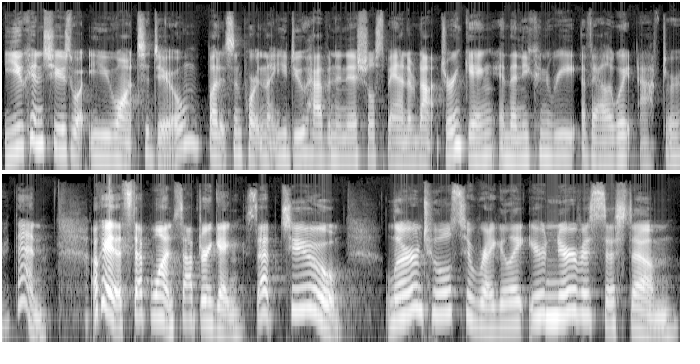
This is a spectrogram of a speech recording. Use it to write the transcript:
you can choose what you want to do, but it's important that you do have an initial span of not drinking and then you can reevaluate after then. Okay, that's step one stop drinking. Step two, learn tools to regulate your nervous system.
